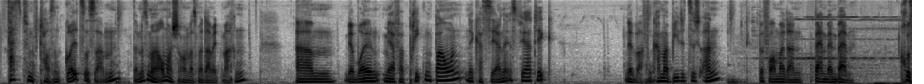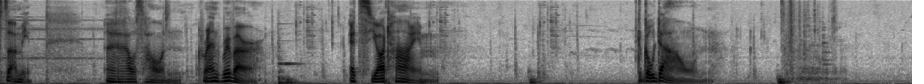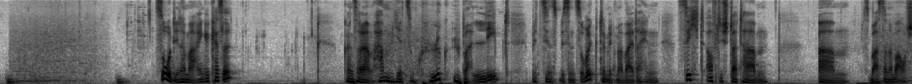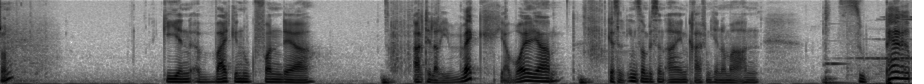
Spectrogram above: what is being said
fast 5000 Gold zusammen. Da müssen wir auch mal schauen, was wir damit machen. Ähm, wir wollen mehr Fabriken bauen. Eine Kaserne ist fertig. Eine Waffenkammer bietet sich an. Bevor wir dann bam, bam, bam. Kruste Armee. Raushauen. Grand River. It's your time. To go down. So, den haben wir eingekesselt. Können sagen, haben hier zum Glück überlebt. Wir ziehen uns ein bisschen zurück, damit wir weiterhin Sicht auf die Stadt haben. Ähm, das war es dann aber auch schon. Gehen weit genug von der Artillerie weg. Jawohl, ja. Kesseln ihn so ein bisschen ein, greifen hier nochmal an. Superb.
